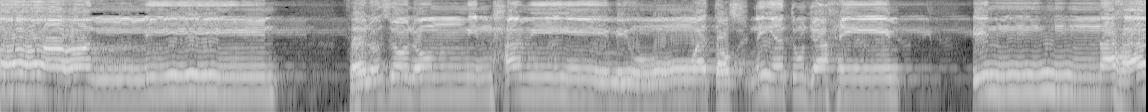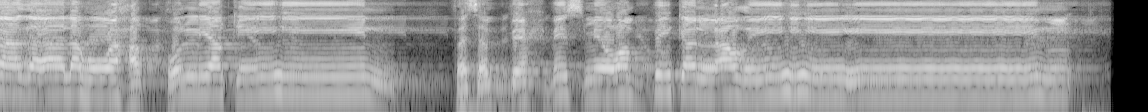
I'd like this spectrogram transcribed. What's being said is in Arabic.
فنزل من حميم وتصلية جحيم. إن هذا لهو حق اليقين. فسبح باسم ربك العظيم.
